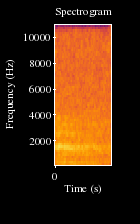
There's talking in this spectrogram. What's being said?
two.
